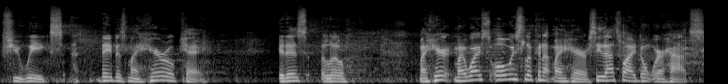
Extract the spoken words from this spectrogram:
few weeks, babe, is my hair okay? It is a little, my hair, my wife's always looking at my hair. See, that's why I don't wear hats.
